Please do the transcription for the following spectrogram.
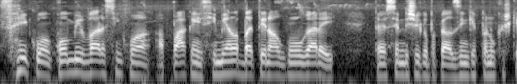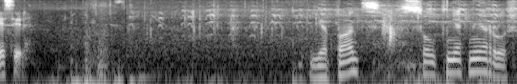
sair com a Kombi e levar assim com a, a placa em cima e ela bater em algum lugar aí. Então eu sempre deixo aqui o papelzinho que é para nunca esquecer. E a Pants soltinha que nem arroz.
